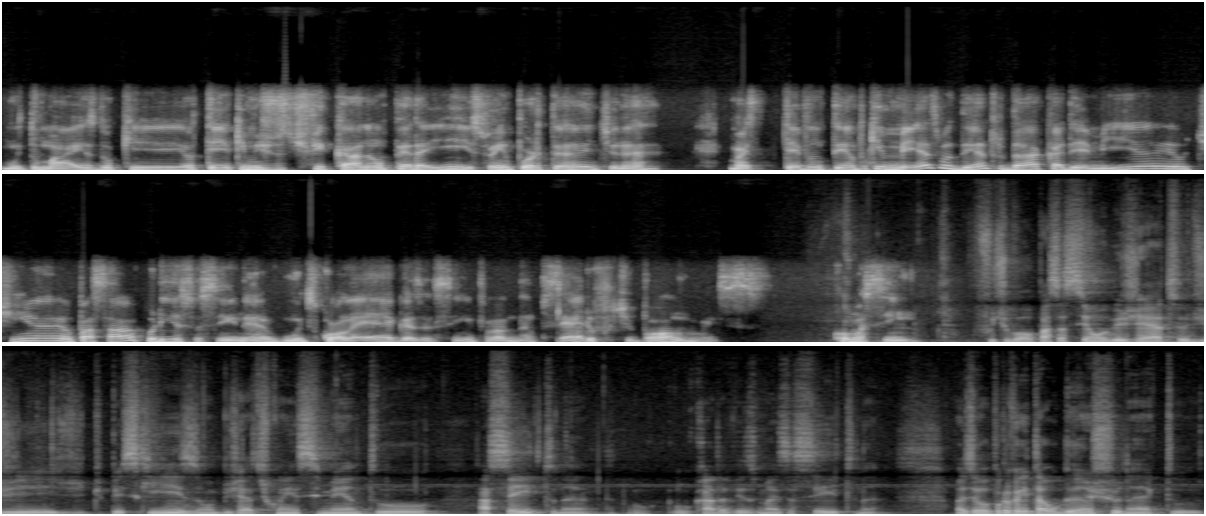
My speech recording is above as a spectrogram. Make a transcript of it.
Muito mais do que eu tenho que me justificar, não, peraí, isso é importante, né? Mas teve um tempo que mesmo dentro da academia eu tinha, eu passava por isso, assim, né? Muitos colegas, assim, falavam, não, sério, futebol? Mas como assim? Futebol passa a ser um objeto de, de, pesquisa, um objeto de conhecimento aceito, né? O, cada vez mais aceito, né? Mas eu vou aproveitar o gancho, né, que tu,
